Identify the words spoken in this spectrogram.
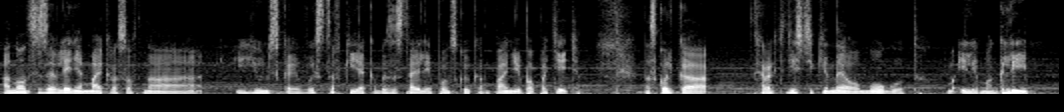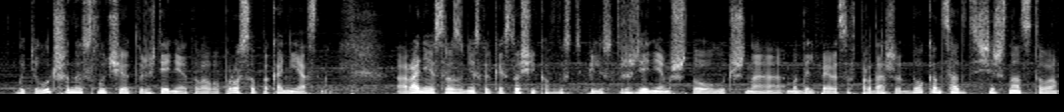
Анонс и заявления Microsoft на июньской выставке якобы заставили японскую компанию попотеть. Насколько характеристики Neo могут или могли быть улучшены в случае утверждения этого вопроса, пока не ясно. Ранее сразу несколько источников выступили с утверждением, что улучшенная модель появится в продаже до конца 2016 -го.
